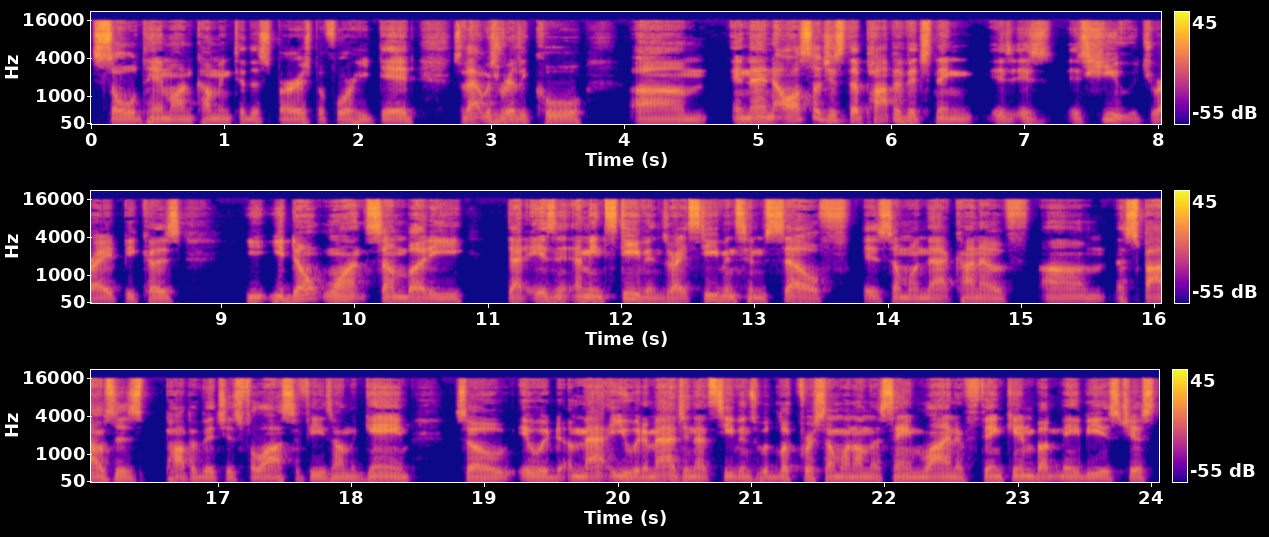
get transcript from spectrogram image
sold him on coming to the Spurs before he did. So that was really cool. Um, and then also just the Popovich thing is is is huge, right? Because you, you don't want somebody that isn't, I mean, Stevens, right? Stevens himself is someone that kind of um, espouses Popovich's philosophies on the game. So it would ima- you would imagine that Stevens would look for someone on the same line of thinking, but maybe it's just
